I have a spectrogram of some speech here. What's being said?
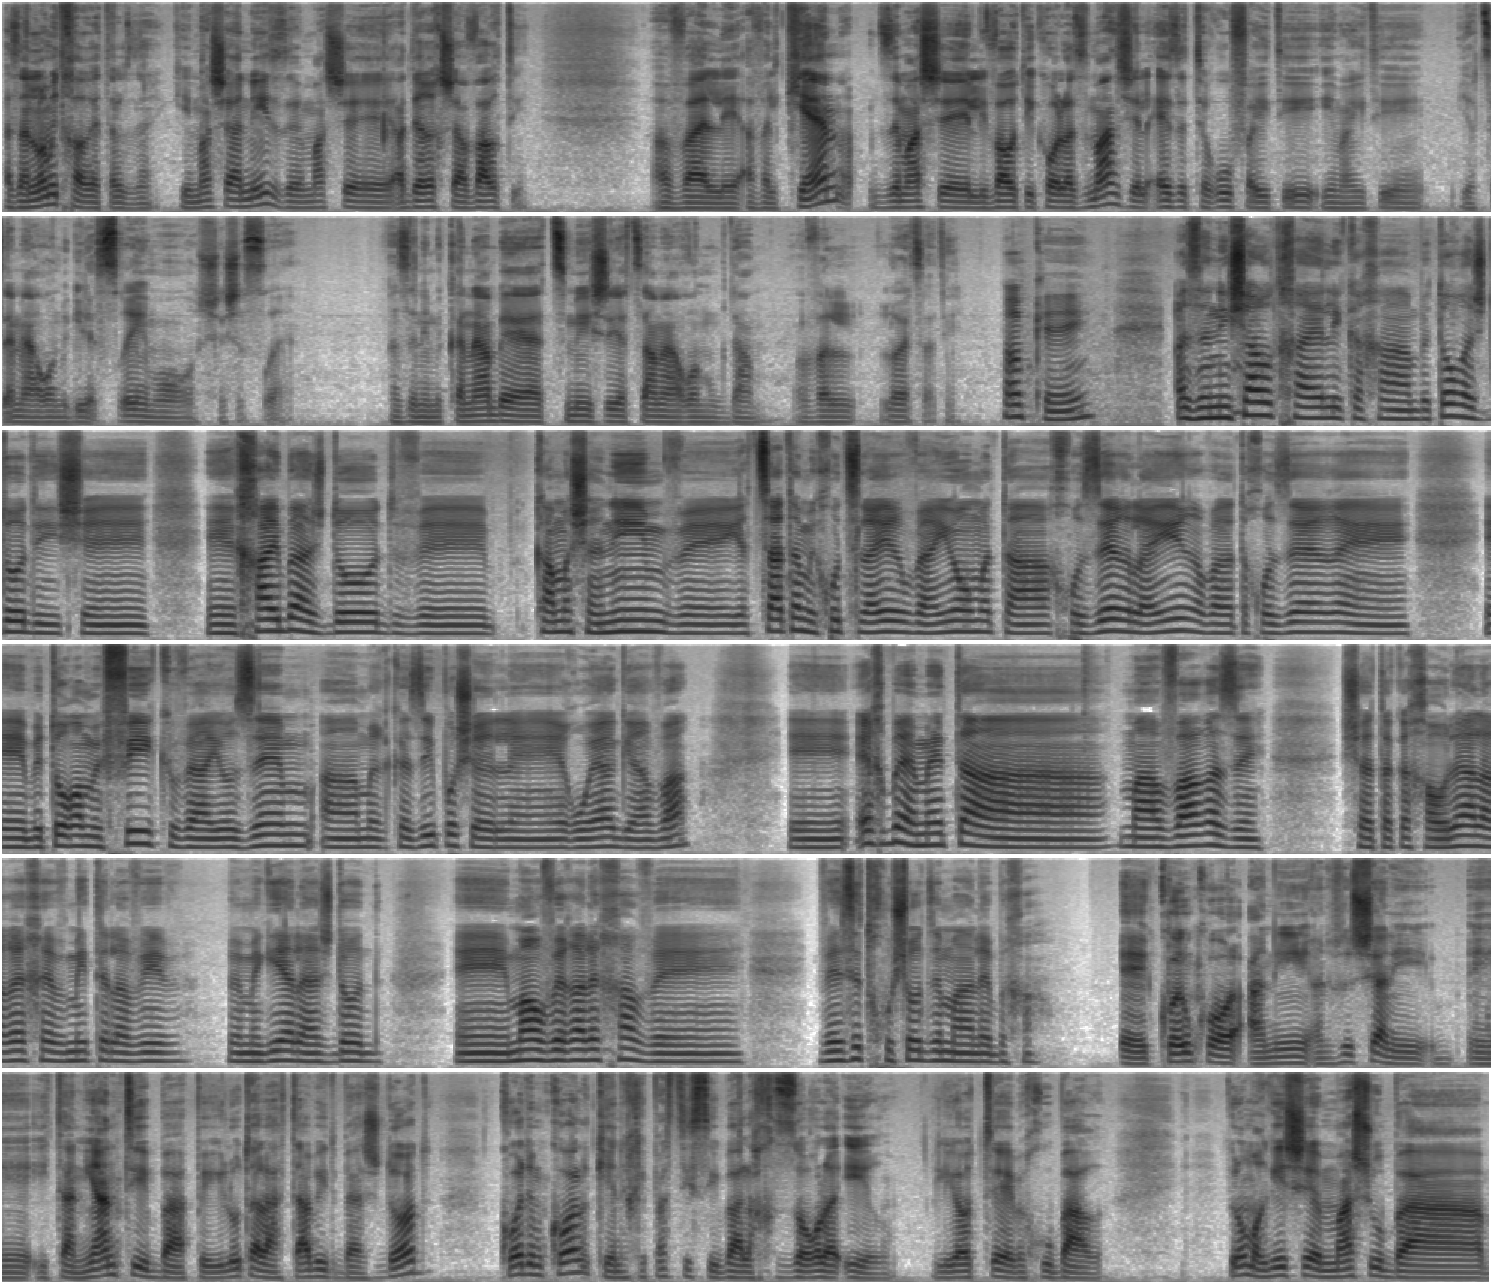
אז אני לא מתחרט על זה, כי מה שאני זה מה שהדרך שעברתי. אבל, uh, אבל כן, זה מה שליווה אותי כל הזמן, של איזה טירוף הייתי אם הייתי יוצא מהארון בגיל 20 או 16. אז אני מקנא בעצמי שיצא מהארון מוקדם, אבל לא יצאתי. אוקיי. Okay. אז אני אשאל אותך, אלי, ככה, בתור אשדודי, שחי באשדוד כמה שנים ויצאת מחוץ לעיר והיום אתה חוזר לעיר, אבל אתה חוזר אה, אה, בתור המפיק והיוזם המרכזי פה של אה, אירועי הגאווה. אה, איך באמת המעבר הזה, שאתה ככה עולה על הרכב מתל אביב ומגיע לאשדוד, אה, מה עובר עליך ו... ואיזה תחושות זה מעלה בך? Uh, קודם כל, אני, אני חושב שאני uh, התעניינתי בפעילות הלהט"בית באשדוד, קודם כל, כי אני חיפשתי סיבה לחזור לעיר, להיות uh, מחובר. כאילו מרגיש שמשהו ב,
